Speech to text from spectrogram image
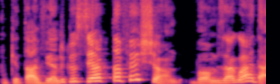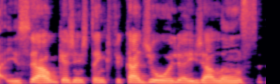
porque tá vendo que o cerco tá fechando. Vamos aguardar. Isso é algo que a gente tem que ficar de olho aí, já lança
